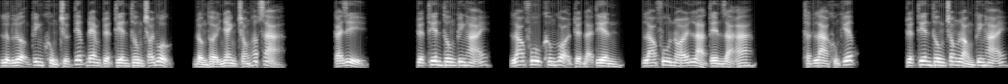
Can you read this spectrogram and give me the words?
lực lượng kinh khủng trực tiếp đem tuyệt thiên thông trói buộc, đồng thời nhanh chóng hấp xả. Cái gì? Tuyệt thiên thông kinh hãi, lão phu không gọi tuyệt đại tiên, lão phu nói là tên giả a. Thật là khủng khiếp. Tuyệt thiên thông trong lòng kinh hãi,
